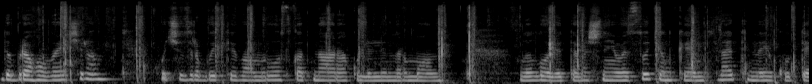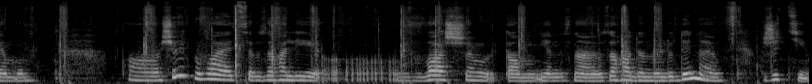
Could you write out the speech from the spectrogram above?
Доброго вечора. Хочу зробити вам розклад на оракулі Лінорман Лилові та вишневі сутінки. Знаєте, на яку тему? Що відбувається взагалі а, в вашим, там, я не знаю, загаданою людиною в житті?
